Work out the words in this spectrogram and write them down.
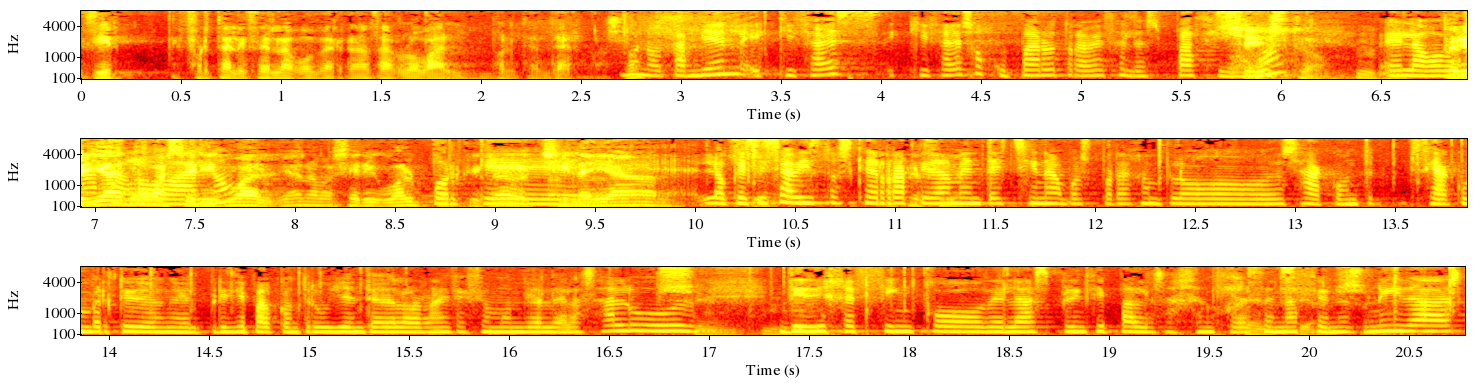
es decir, fortalecer la gobernanza global, por entendernos. Bueno, también eh, quizás quizá es ocupar otra vez el espacio. Sí, ¿no? Pero ya no va a ser igual, ya no va a ser igual porque, claro, China ya. Lo que sí. se ha visto es que rápidamente China, pues por ejemplo, se ha, se ha, convertido en el principal contribuyente de la Organización Mundial de la Salud, dirige cinco de las principales agencias, de Naciones Unidas.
